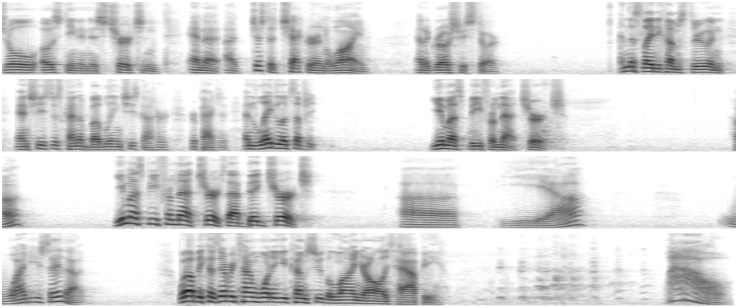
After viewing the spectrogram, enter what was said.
Joel Osteen and his church and, and a, a, just a checker in a line at a grocery store. And this lady comes through and, and she's just kind of bubbling. She's got her, her package. And the lady looks up, she, You must be from that church. Huh? You must be from that church, that big church. Uh, yeah. Why do you say that? Well, because every time one of you comes through the line, you're always happy. Wow.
